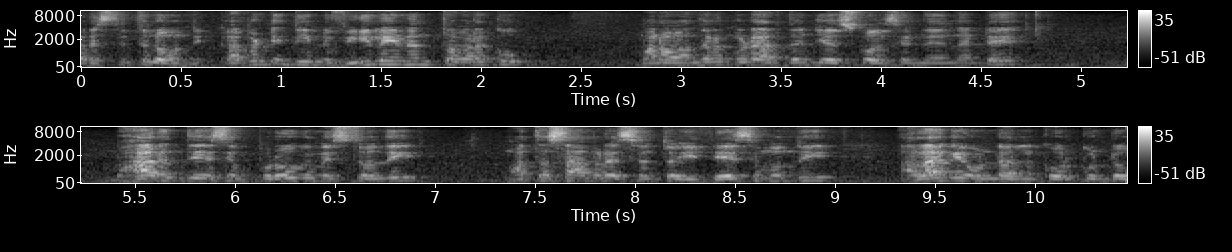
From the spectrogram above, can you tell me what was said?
పరిస్థితిలో ఉంది. కాబట్టి దీన్ని వీలైనంత వరకు మనం అందరం కూడా అర్థం చేసుకోవాల్సింది ఏంటంటే భారతదేశం పురోగమిస్తుంది మత సామరస్యంతో ఈ దేశం ఉంది. అలాగే ఉండాలని కోరుకుంటూ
